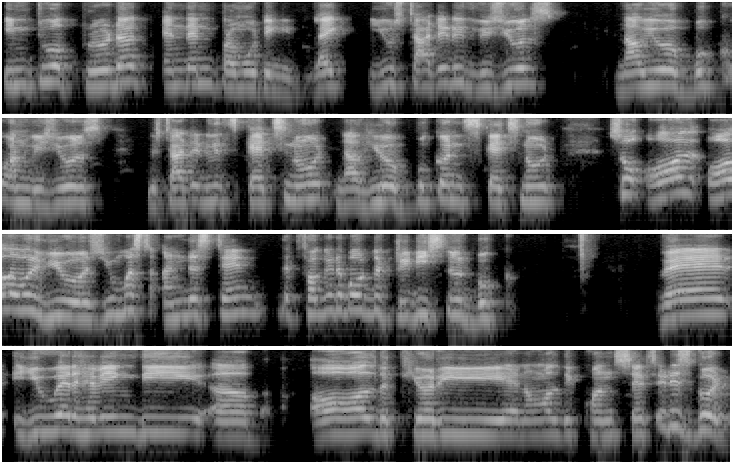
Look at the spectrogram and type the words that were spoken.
into a product and then promoting it. Like you started with visuals, now you have a book on visuals. You started with Sketchnote, now you have a book on Sketchnote. So all, all our viewers, you must understand that forget about the traditional book where you were having the uh, all the theory and all the concepts. It is good.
